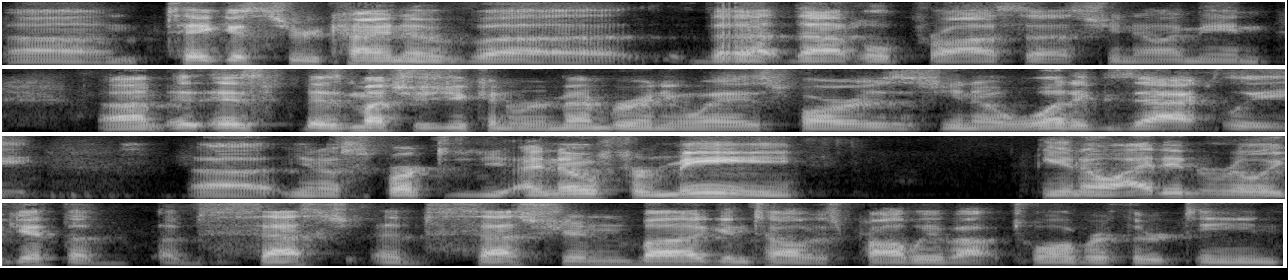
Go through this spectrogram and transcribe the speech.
Um, take us through kind of uh, that that whole process. You know, I mean, um, as as much as you can remember, anyway. As far as you know, what exactly uh, you know sparked you. I know for me, you know, I didn't really get the obsess obsession bug until I was probably about twelve or thirteen,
